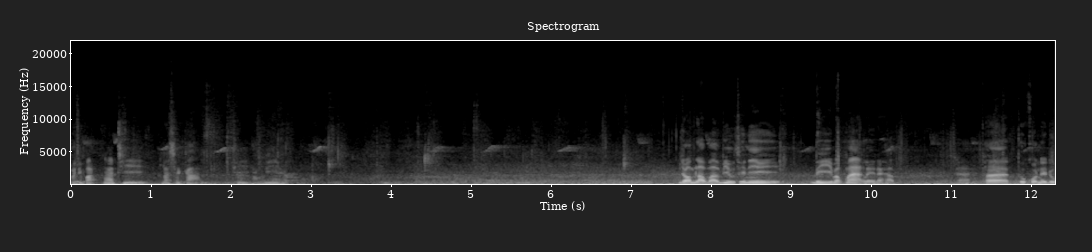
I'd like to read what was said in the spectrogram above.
ปฏิบัติหน้าที่ราชการที่แห่งนี้ครับ ยอมรับว่าวิวที่นี่ดีมากๆเลยนะครับ ถ้าทุกคนได้ดู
